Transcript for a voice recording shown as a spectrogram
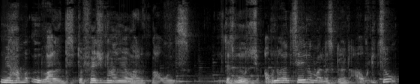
wir haben einen Wald, der Feschenheimer Wald bei uns. Das muss ich auch noch erzählen, weil das gehört auch dazu.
